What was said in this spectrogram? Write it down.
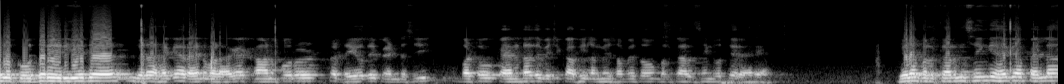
ਨਕੋਦਰ ਏਰੀਏ ਦਾ ਜਿਹੜਾ ਹੈਗਾ, ਰਹਿਣ ਵਾਲਾ ਹੈਗਾ, ਖਾਨਪੁਰ ਢੱਡੇ ਉਹਦੇ ਪਿੰਡ ਸੀ ਬਟ ਉਹ ਕੈਨੇਡਾ ਦੇ ਵਿੱਚ ਕਾਫੀ ਲੰਮੇ ਸਮੇਂ ਤੋਂ ਬਲਕਰਨ ਸਿੰਘ ਉੱਥੇ ਰਹਿ ਰਿਹਾ। ਜਿਹੜਾ ਬਲਕਰਨ ਸਿੰਘ ਹੈਗਾ ਪਹਿਲਾਂ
